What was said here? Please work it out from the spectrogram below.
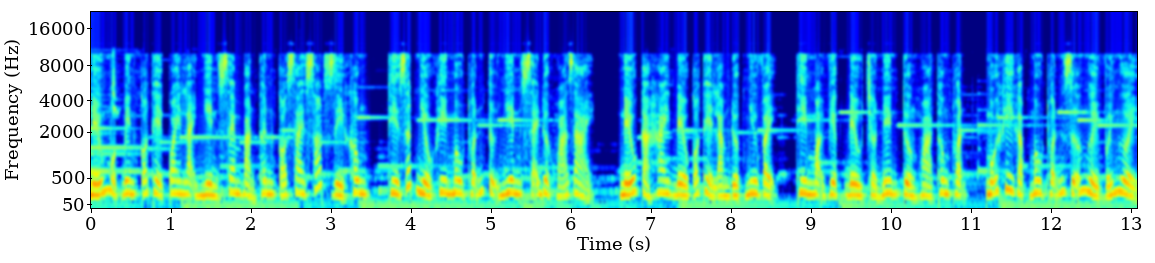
nếu một bên có thể quay lại nhìn xem bản thân có sai sót gì không, thì rất nhiều khi mâu thuẫn tự nhiên sẽ được hóa giải. Nếu cả hai đều có thể làm được như vậy, thì mọi việc đều trở nên tường hòa thông thuận. Mỗi khi gặp mâu thuẫn giữa người với người,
